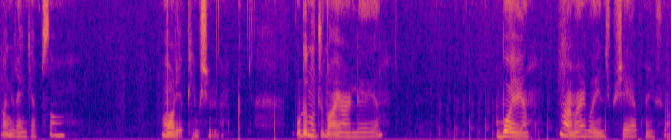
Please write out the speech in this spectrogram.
Hangi renk yapsam? Mor yapayım şimdi. Buradan ucunu ayarlayın. Boyayın. Normal boyayın. Hiçbir şey yapmayın şu an.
